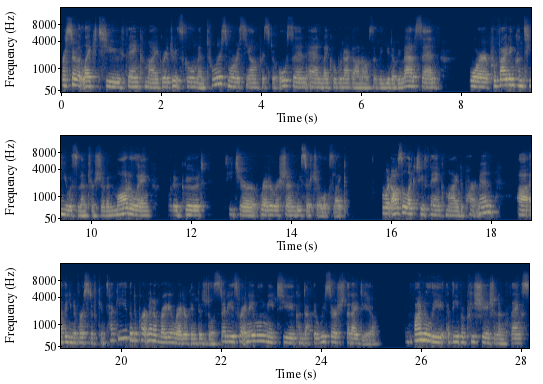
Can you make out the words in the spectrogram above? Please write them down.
First, I would like to thank my graduate school mentors, Morris Young, Christa Olson, and Michael Bernard-Donals of the UW-Madison for providing continuous mentorship and modeling what a good teacher, rhetorician, researcher looks like. I would also like to thank my department uh, at the University of Kentucky, the Department of Writing, Rhetoric, and Digital Studies for enabling me to conduct the research that I do. And finally, a deep appreciation and thanks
